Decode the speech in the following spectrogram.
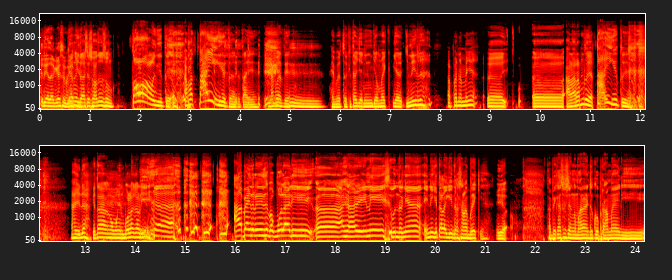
Dialognya suka. Dia ngejelasin sesuatu langsung tolol gitu. Eh, apa tai gitu ada tai. Enak banget ya. Hebat tuh kita jadiin jam mic- ya ini lah apa namanya? Eh eh alarm tuh ya tai gitu ya. Ah udah kita ngomongin bola kali ya. Iya. Apa yang terjadi di sepak bola di eh, akhir hari ini sebenarnya ini kita lagi international break ya. Iya. Tapi kasus yang kemarin cukup ramai di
